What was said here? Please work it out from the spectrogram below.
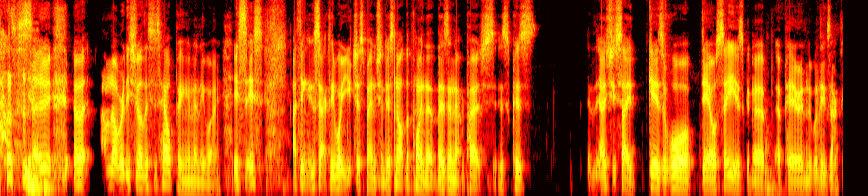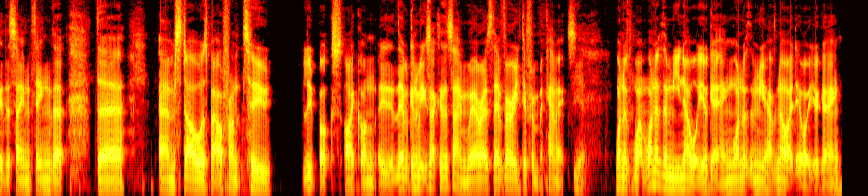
does. so uh, I'm not really sure this is helping in any way. It's it's. I think exactly what you just mentioned. It's not the point that there's in-app purchases because, as you say, Gears of War DLC is going to appear in, with exactly the same thing that the um, Star Wars Battlefront 2 loot box icon. uh, They're going to be exactly the same, whereas they're very different mechanics. Yeah. One of one, one of them you know what you're getting. One of them you have no idea what you're getting.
